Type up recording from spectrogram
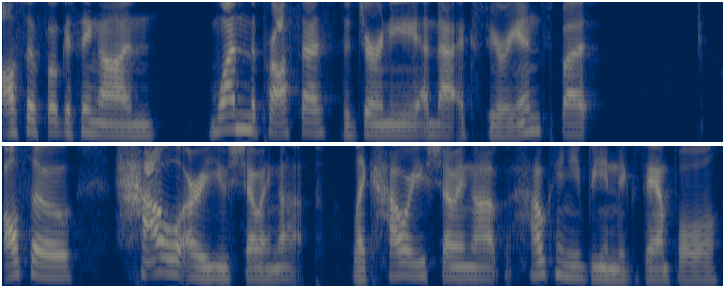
also focusing on one the process, the journey, and that experience, but also how are you showing up? Like how are you showing up? How can you be an example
